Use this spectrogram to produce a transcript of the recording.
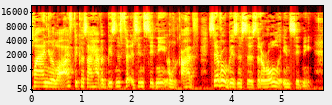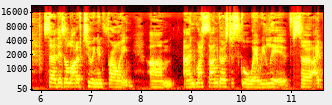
plan your life because I have a business that is in Sydney, or I have several businesses that are all in Sydney. So there's a lot of toing and froing. Um, and my son goes to school where we live. So I,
